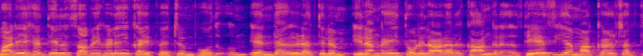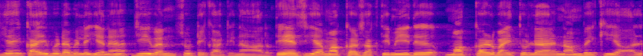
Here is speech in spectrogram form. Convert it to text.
மலையகத்தில் சபைகளை கைப்பற்றும் போதும் எந்த இடத்திலும் இலங்கை தொழில் தொழிலாளர் காங்கிரஸ் தேசிய மக்கள் சக்தியை கைவிடவில்லை என ஜீவன் சுட்டிக்காட்டினார். தேசிய மக்கள் சக்தி மீது மக்கள் வைத்துள்ள நம்பிக்கையால்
